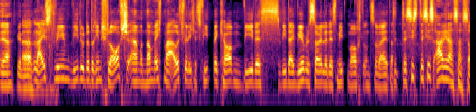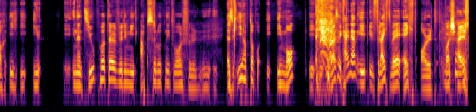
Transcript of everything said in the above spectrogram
Ja, genau. äh, Livestream, wie du da drin schlafst ähm, und dann möchten wir ein ausführliches Feedback haben, wie das, wie deine Wirbelsäule das mitmacht und so weiter. D- das, ist, das ist auch wieder so eine Sache. Ich, ich, ich, in einem Tube-Hotel würde ich mich absolut nicht wohlfühlen. Also ich habe da, ich, ich mag, ich, ich weiß nicht, keine Ahnung, ich, ich, vielleicht wäre ich echt alt. Wahrscheinlich.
